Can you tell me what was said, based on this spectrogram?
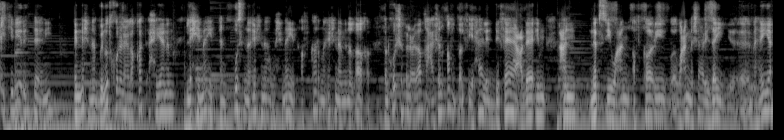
الكبير الثاني إن إحنا بندخل العلاقات أحيانا لحماية أنفسنا إحنا وحماية أفكارنا إحنا من الآخر. فنخش في العلاقة عشان أفضل في حالة دفاع دائم عن نفسي وعن أفكاري وعن مشاعري زي ما هي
